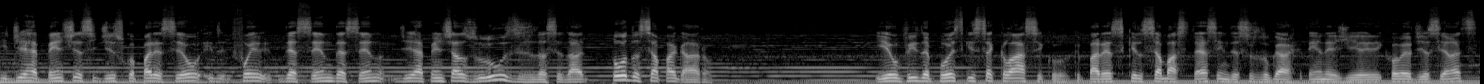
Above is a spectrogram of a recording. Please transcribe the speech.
e de repente esse disco apareceu e foi descendo, descendo, de repente as luzes da cidade todas se apagaram. E eu vi depois que isso é clássico, que parece que eles se abastecem desses lugares que tem energia. E como eu disse antes,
